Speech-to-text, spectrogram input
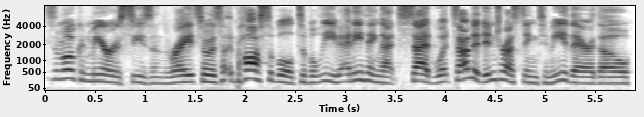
It's smoke and mirrors season, right? So it's impossible to believe anything that's said. What sounded interesting to me there, though,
